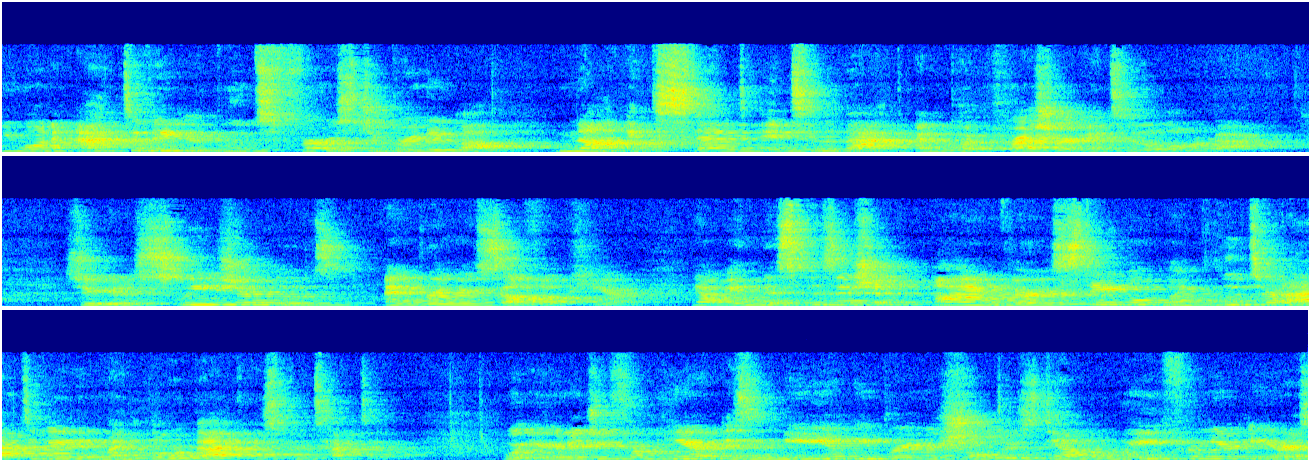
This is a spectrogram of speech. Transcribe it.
you want to activate your glutes first to bring you up, not extend into the back and put pressure into the lower back. So you're going to squeeze your glutes and bring yourself up here. Now in this position, I am very stable, my glutes are activated, my lower back is protected. What you're going to do from here is immediately bring your shoulders down away from your ears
